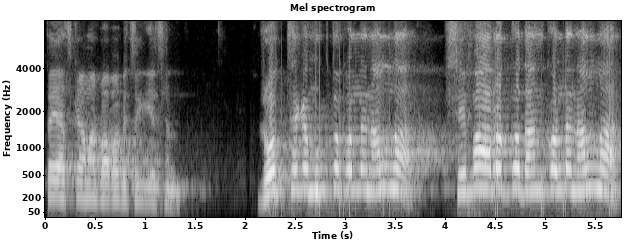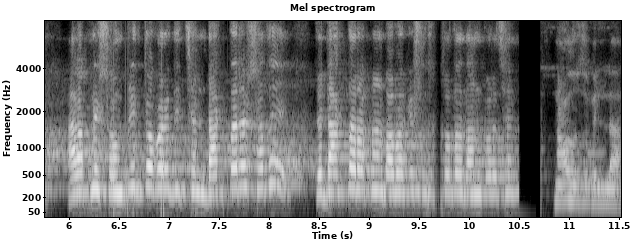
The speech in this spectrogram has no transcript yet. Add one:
তাই আজকে আমার বাবা বেঁচে গিয়েছেন। রোগ থেকে মুক্ত করলেন আল্লাহ, শেফা আরোগ্য দান করলেন আল্লাহ, আর আপনি সম্পৃক্ত করে দিচ্ছেন ডাক্তারের সাথে যে ডাক্তার আপনার বাবাকে সুস্থতা দান করেছেন। নাউজুবিল্লাহ,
